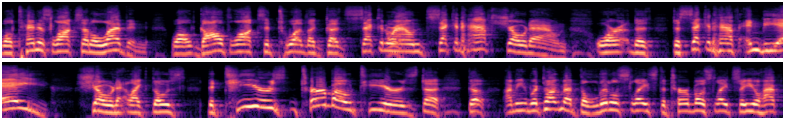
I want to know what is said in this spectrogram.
Well tennis locks at 11 well golf locks at 12 the second oh. round second half showdown or the the second half nba showdown like those the tiers turbo tiers the the i mean we're talking about the little slates the turbo slates so you have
